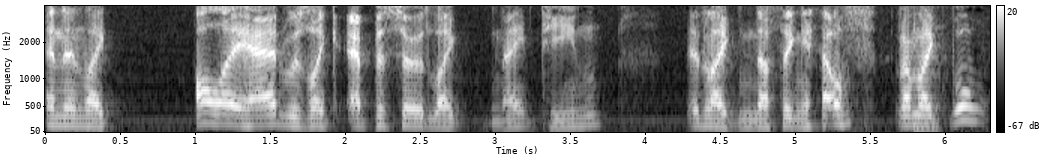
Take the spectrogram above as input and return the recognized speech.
and then like all I had was like episode like nineteen, and like nothing else. And I'm like, well,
